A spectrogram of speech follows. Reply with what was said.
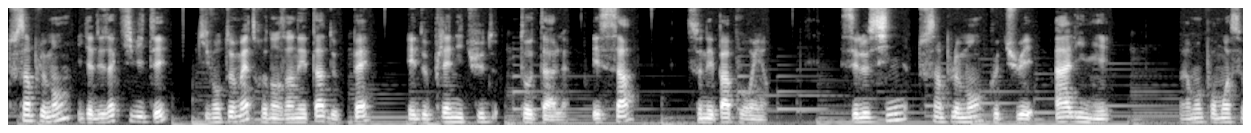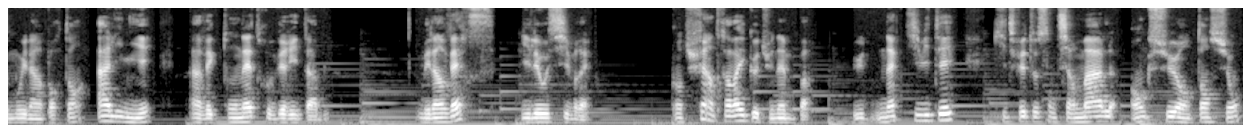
Tout simplement, il y a des activités qui vont te mettre dans un état de paix et de plénitude totale. Et ça, ce n'est pas pour rien. C'est le signe tout simplement que tu es aligné. Vraiment pour moi ce mot il est important, aligné avec ton être véritable. Mais l'inverse, il est aussi vrai. Quand tu fais un travail que tu n'aimes pas, une activité qui te fait te sentir mal, anxieux, en tension,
